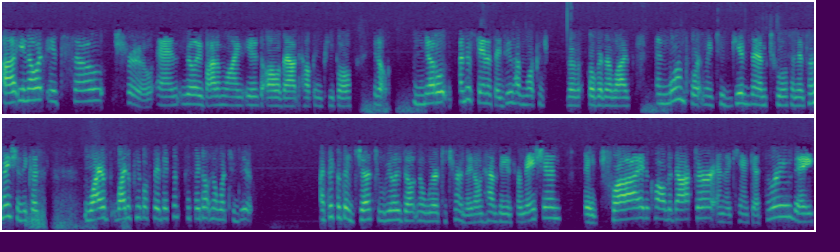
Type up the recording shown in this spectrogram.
Uh, you know what? It's so true. And really, bottom line is all about helping people, you know, know, understand that they do have more control over their lives, and more importantly, to give them tools and information. Because why why do people stay victims? Because they don't know what to do. I think that they just really don't know where to turn. They don't have the information. They try to call the doctor and they can't get through. They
